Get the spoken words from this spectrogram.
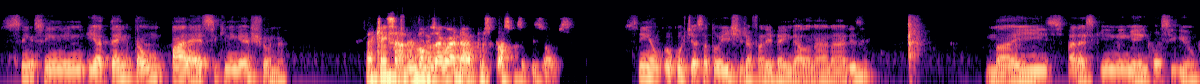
Sim, sim. E até então parece que ninguém achou, né? É, quem sabe vamos aguardar para os próximos episódios. Sim, eu, eu curti essa twist, já falei bem dela na análise. Mas parece que ninguém conseguiu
